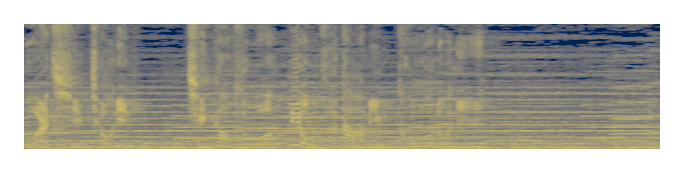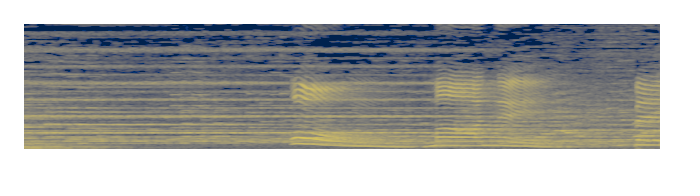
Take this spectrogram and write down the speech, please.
果而请求您，请告诉我六字大名陀罗尼。money, baby.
